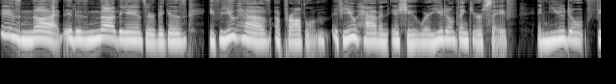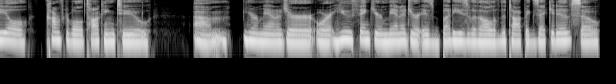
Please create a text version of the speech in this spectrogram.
is not it is not the answer because if you have a problem, if you have an issue where you don't think you're safe and you don't feel comfortable talking to um, your manager or you think your manager is buddies with all of the top executives, so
